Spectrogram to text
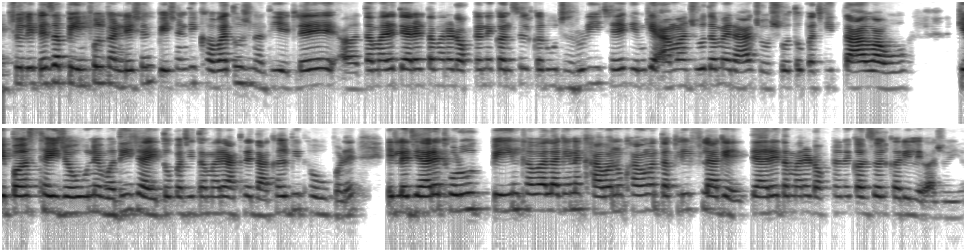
Actually it is a painful condition પેશન્ટથી ખવાતું જ નથી, એટલે તમારે ત્યારે તમારા ડોક્ટરને કન્સલ્ટ કરવું જરૂરી છે. કેમ કે આમાં જો તમે રાહ જોશો, તો પછી તાવ આવો કે પસ થઈ જવું ને વધી જાય તો પછી તમારે આખરે દાખલ બી થવું પડે. એટલે જ્યારે થોડું પેઇન થવા લાગે ને ખાવાનું ખાવામાં તકલીફ લાગે, ત્યારે તમારે ડોક્ટરને કન્સલ્ટ કરી લેવા જોઈએ.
